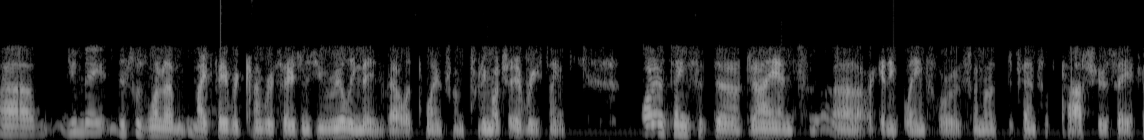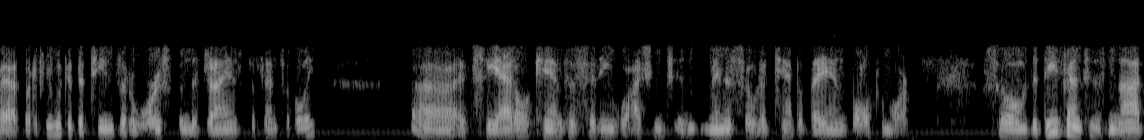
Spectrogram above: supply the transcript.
Um, you made this was one of my favorite conversations. You really made a valid points on pretty much everything. One of the things that the Giants uh, are getting blamed for is some of the defensive postures they've had. But if you look at the teams that are worse than the Giants defensively, uh, it's Seattle, Kansas City, Washington, Minnesota, Tampa Bay, and Baltimore. So the defense is not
